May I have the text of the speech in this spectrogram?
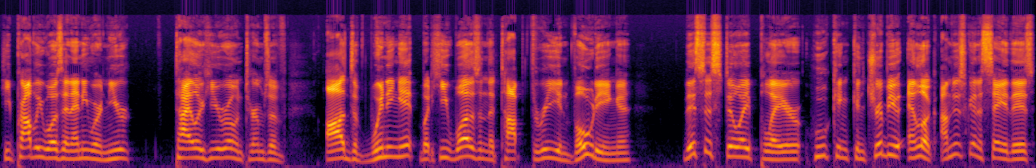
He probably wasn't anywhere near Tyler Herro in terms of odds of winning it, but he was in the top three in voting. This is still a player who can contribute. And look, I'm just going to say this,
